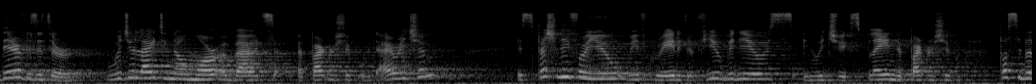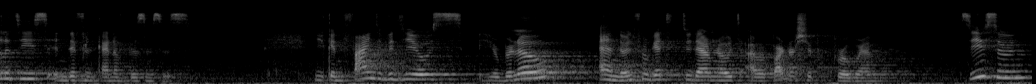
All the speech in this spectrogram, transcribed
Dear visitor, would you like to know more about a partnership with iReachm? Especially for you, we've created a few videos in which we explain the partnership possibilities in different kind of businesses. You can find the videos here below and don't forget to download our partnership program. See you soon!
